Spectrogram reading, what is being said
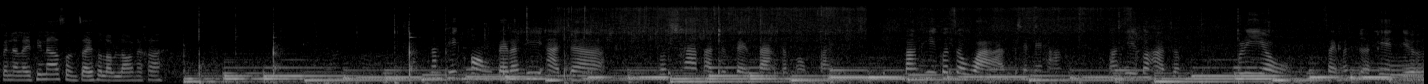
เป็นอะไรที่น่าสนใจสำหรับเรานะคะ น้ำพริกอ่องแต่ละที่อาจจะรสชาติอาจจะแตกต่างกันออกไป บางที่ก็จะหวานใช่ไหมคะ บางที่ก็อาจจะเปรี้ยวใส่มะเขือเทศเยอะ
